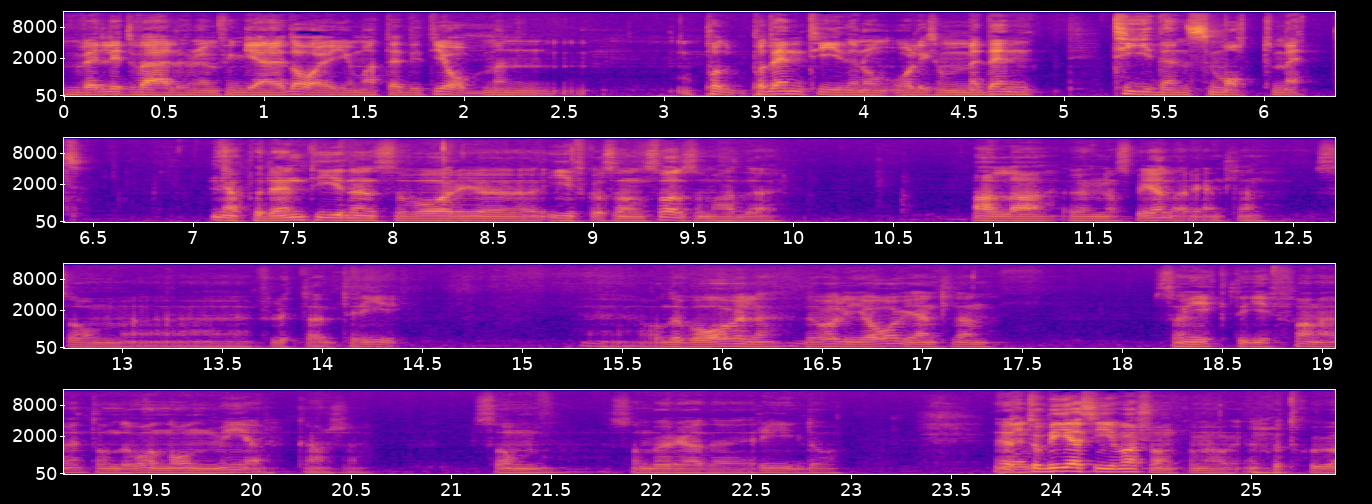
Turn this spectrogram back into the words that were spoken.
väldigt väl hur den fungerar idag i och med att det är ditt jobb, men på, på den tiden och, och liksom med den tidens mått mätt. Ja, på den tiden så var det ju IFK Sundsvall som hade alla ungdomsspelare egentligen som eh, flyttade till RIG. Eh, och det var, väl, det var väl jag egentligen som gick till Giffarna. Jag vet inte om det var någon mer kanske som, som började RIG då. Eh, Men- Tobias Ivarsson kommer jag ihåg, en 77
